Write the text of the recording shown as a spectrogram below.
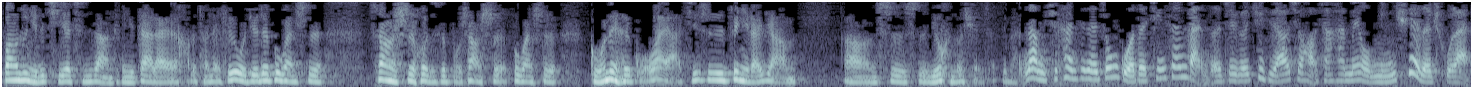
帮助你的企业成长，给你带来好的团队。所以我觉得不管是上市或者是不上市，不管是国内和国外啊，其实对你来讲。啊，是是有很多选择，对吧？那我们去看现在中国的新三板的这个具体要求，好像还没有明确的出来。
